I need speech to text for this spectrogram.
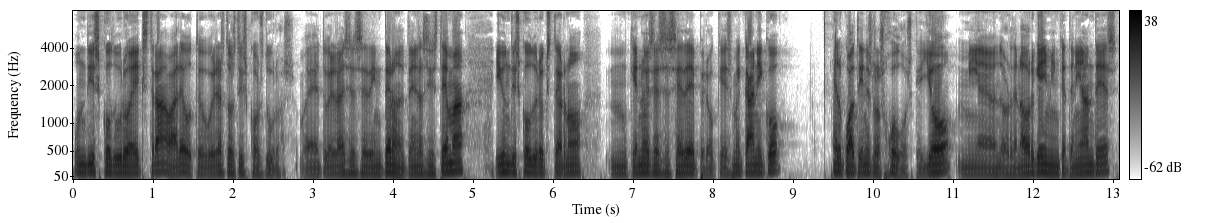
un disco duro extra, ¿vale? O tuvieras dos discos duros. Eh, tuvieras el SSD interno donde tenéis el sistema y un disco duro externo mm, que no es SSD, pero que es mecánico el cual tienes los juegos, que yo, mi eh, ordenador gaming que tenía antes,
